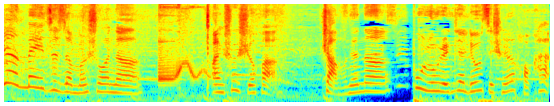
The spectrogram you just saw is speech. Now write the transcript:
这妹子怎么说呢？哎，说实话，长得呢不如人家刘子晨好看。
